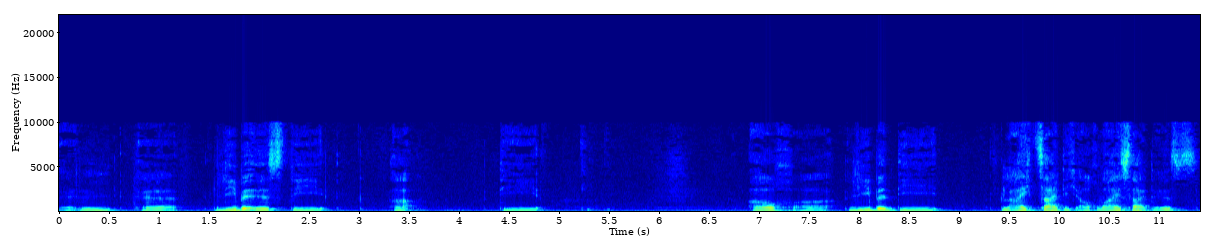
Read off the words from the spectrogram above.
äh, äh Liebe ist die, äh, die auch äh, Liebe, die gleichzeitig auch Weisheit ist.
